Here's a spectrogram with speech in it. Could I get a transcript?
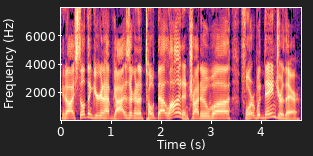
you know, I still think you're going to have guys that are going to tote that line and try to uh, flirt with danger there.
